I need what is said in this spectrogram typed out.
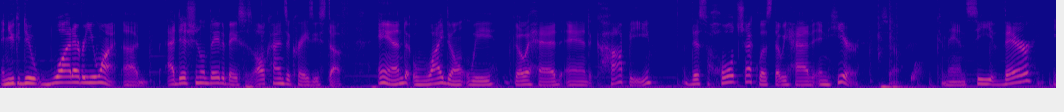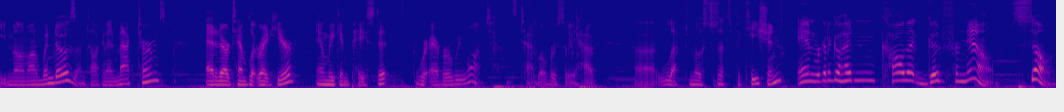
And you could do whatever you want, uh, additional databases, all kinds of crazy stuff. And why don't we go ahead and copy this whole checklist that we had in here. So Command C there, even though I'm on Windows, I'm talking in Mac terms. Edit our template right here, and we can paste it wherever we want. Let's tab over so we have uh, leftmost justification. And we're gonna go ahead and call that good for now. So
